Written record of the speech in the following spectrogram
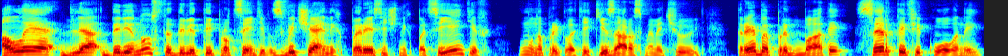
Але для 99% звичайних пересічних пацієнтів, ну, наприклад, які зараз мене чують, треба придбати сертифікований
